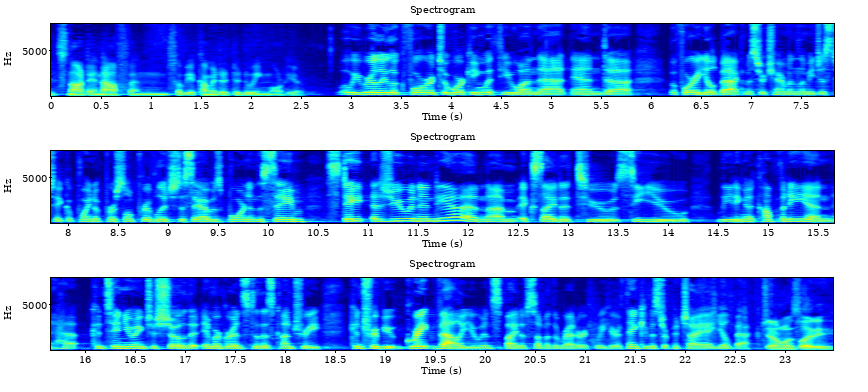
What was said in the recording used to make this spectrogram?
it's not enough, and so we are committed to doing more here. Well, we really look forward to working with you on that. And uh, before I yield back, Mr. Chairman, let me just take a point of personal privilege to say I was born in the same state as you in India, and I'm excited to see you leading a company and ha- continuing to show that immigrants to this country contribute great value in spite of some of the rhetoric we hear. Thank you, Mr. Pichai. I yield back. Gentleman's lady,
